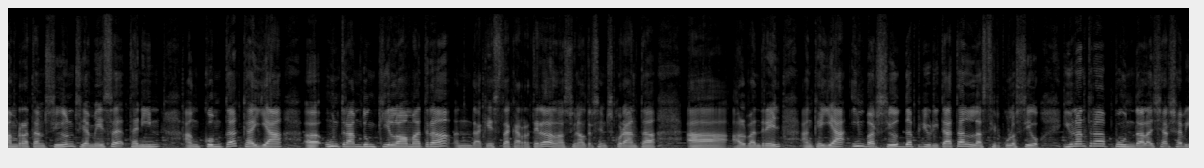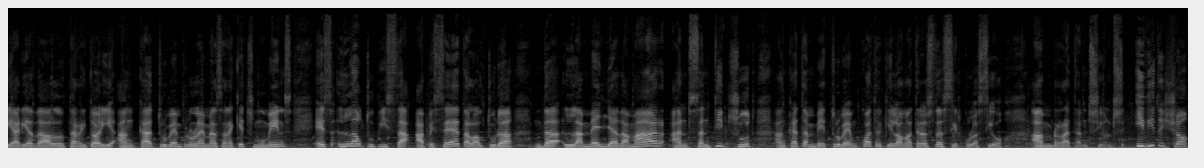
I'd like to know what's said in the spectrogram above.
amb retencions i a més tenint en compte que hi ha eh, un tram d'un quilòmetre d'aquesta carretera de la Nacional 340 eh, al Vendrell en què hi ha inversió de prioritat en la circulació. I un altre punt de la xarxa viària del territori en què trobem problemes en aquests moments és l'autopista AP7 a l'altura de l'Ametlla de Mar en sentit sud en què també trobem 4 quilòmetres de circulació circulació amb retencions. I dit això,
